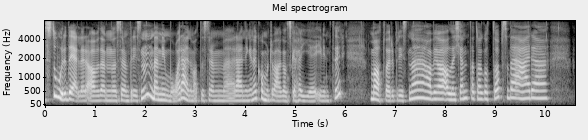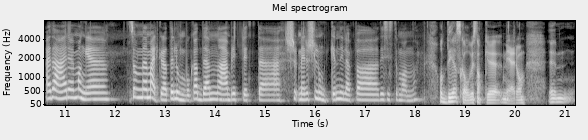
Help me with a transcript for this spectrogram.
store deler av den strømprisen, men vi må regne med at strømregningene kommer til å være ganske høye i vinter. Matvareprisene har vi jo alle kjent at det har gått opp, så det er, eh, nei, det er mange som merker at lommeboka den er blitt litt uh, mer slunken i løpet av de siste månedene. Og det skal vi snakke mer om. Um,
